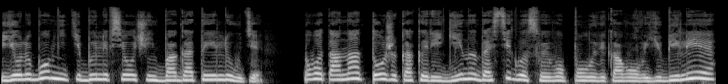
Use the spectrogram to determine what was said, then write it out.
Ее любовники были все очень богатые люди, но вот она тоже, как и Регина, достигла своего полувекового юбилея,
